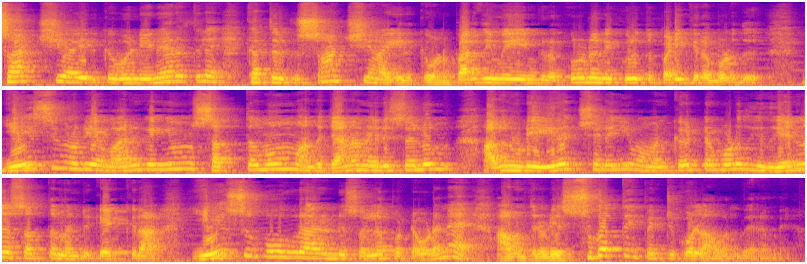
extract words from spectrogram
சாட்சியாக இருக்க வேண்டிய நேரத்திலே கத்தருக்கு சாட்சியாக இருக்க வேண்டும். பரதிமை என்கிற குருடனை குறித்து படிக்கிற பொழுது இயேசுவினுடைய வருகையும் சத்தமும் அந்த ஜன நெரிசலும் அதனுடைய இரைச்சலையும் அவன் கேட்ட பொழுது இது என்ன சத்தம் என்று கேட்கிறான். இயேசு போகிறார் என்று சொல்லப்பட்ட உடனே அவன் தன்னுடைய சுகத்தை பெற்றுக்கொள்ள அவன் விரும்பினான்.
